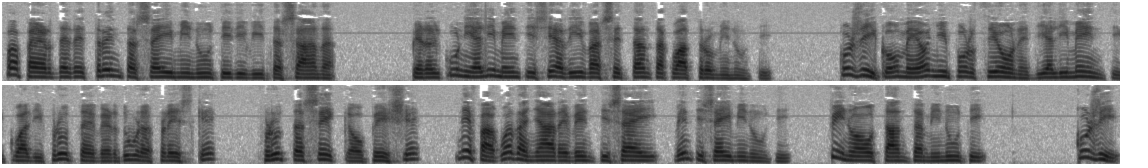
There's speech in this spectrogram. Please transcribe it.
fa perdere 36 minuti di vita sana per alcuni alimenti si arriva a 74 minuti. Così come ogni porzione di alimenti quali frutta e verdura fresche, frutta secca o pesce ne fa guadagnare 26, 26 minuti, fino a 80 minuti. Così,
